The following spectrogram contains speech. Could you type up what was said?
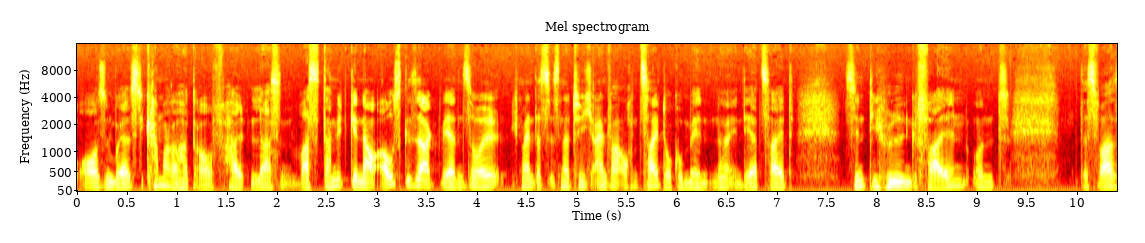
Orson Welles die Kamera hat drauf halten lassen. Was damit genau ausgesagt werden soll, ich meine, das ist natürlich einfach auch ein Zeitdokument. Ne? In der Zeit sind die Hüllen gefallen und das war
